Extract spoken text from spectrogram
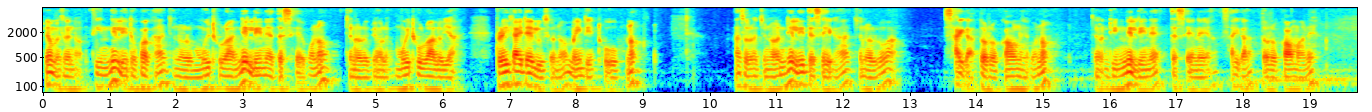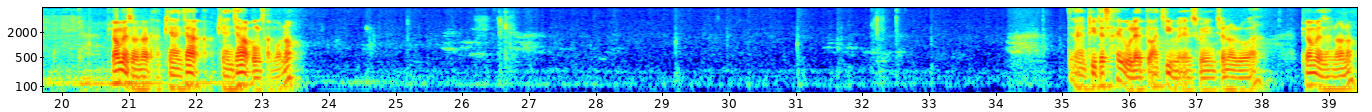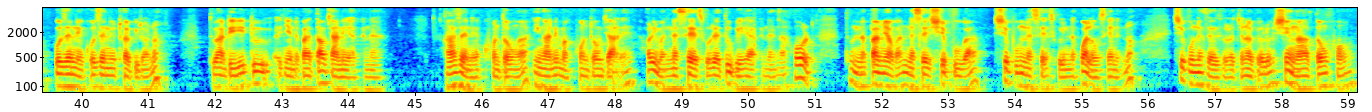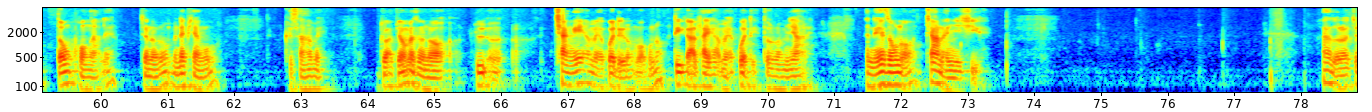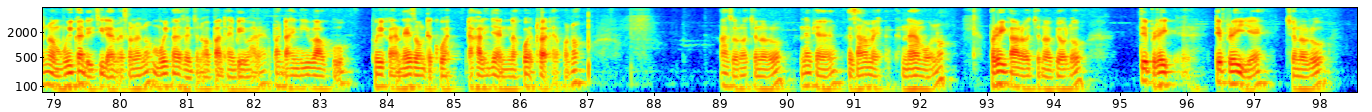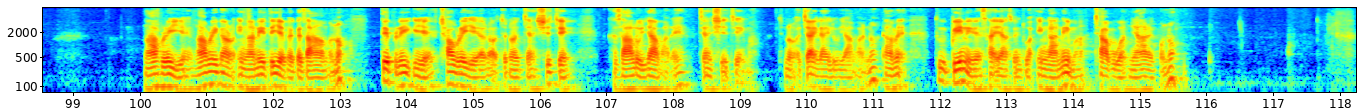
ပြောမှဆိုရင်တော့ဒီနှစ်လေးတစ်ခွက်ကကျွန်တော်တို့မွေးထိုးရနှစ်လေးနဲ့30ပေါ့နော်ကျွန်တော်တို့ပြောလို့မွေးထိုးရလို့ရတယ် break လိုက်တဲ့လူဆိုတော့ main တင်ထိုးနော်အဲဆိုတော့ကျွန်တော်နှစ်လေး30ကကျွန်တော်တို့က site ကတော်တော်ကောင်းတယ်ပေါ့နော် ကျွန်တော်ဒီနှစ်လေးနဲ့30နဲ့ site ကတော်တော်ကောင်းပါတယ်ပြောမယ်ဆိုရင်တော့ဒါပြန်ကြပြန်ကြပုံစံပေါ့နော်အဲဒီတစ်ဆိုင်ကိုလည်းတွားကြည့်မယ်ဆိုရင်ကျွန်တော်တို့ကပြောမယ်ဆိုတော့နော်60နဲ့60နဲ့ထွက်ပြီးတော့နော်သူကဒီသူ့အရင်တစ်ပတ်တောက်ချနေရခဏ 50နဲ့ခွန်3ကအင်္ဂါနေ့မှာခွန်3ကြတယ်ဟောဒီမှာ20ဆိုတဲ့သူ့ဘေးကခဏကဟိုသူနှစ်ပတ်မြောက်က28ပူက8ပူ20ဆိုရင်နှစ်ကွက်လုံးဆင်းတယ်နော်8ပူ20ဆိုတော့ကျွန်တော်ပြောလို့8 5 3ခွန်3ခွန်ကလည်းကျွန်တော်တို့မနေ့ပြန်ကိုကစားမယ်သူကပြောမှဆိုတော့ခြံခဲ့ရမယ့်အကွက်တွေတော့မဟုတ်ဘူးเนาะအဓိကလိုက်ရမယ့်အကွက်တွေတော်တော်များတယ်အနည်းဆုံးတော့ကြာနိုင်ကြီးရှိတယ် အဲဆိုတော့ကျွန်တော်မွေးကတ်တွေကြည့်လိုက်မယ်ဆိုတော့เนาะမွေးကတ်ဆိုကျွန်တော်ပတ်တိုင်းပေးပါတယ်အပတ်တိုင်းနီးပါးကိုမွေးကအနည်းဆုံးတစ်ခွက်တစ်ခါလေးကျရင်နှစ်ခွက်ထွက်တယ်ပေါ့နော်အဲဆိုတော့ကျွန်တော်တို့နေ့ပြန်ကစားမယ်ခဏန်းပေါ့နော် break ကတော့ကျွန်တော်ပြောလို့ tip break tip break ရယ်ကျွန်တော်တို့9 break ရယ်9 break ကတော့အင်္ဂါနေ့တည့်ရက်ပဲကစားရမှာเนาะ tip break ရယ်6 break ရယ်ကတော့ကျွန်တော်ကြံ8ချိန် ကစားလို့ရပါတယ်ကြံ8ချိန်မှာကျွန်တော်အကြိုက်လိုက်လို့ရပါတယ်เนาะဒါမဲ့သူပေးနေတဲ့ site ရဆိုရင်သူကအင်္ဂါနေ့မှာချဖို့ကများတယ်ပေါ့နော်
